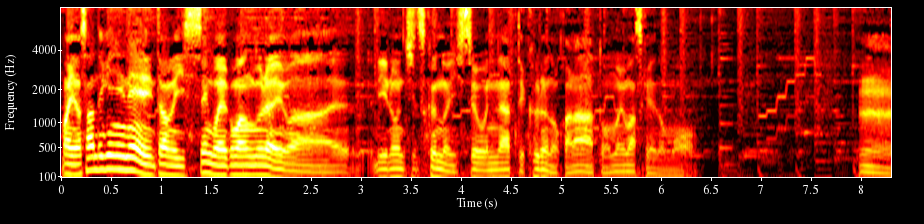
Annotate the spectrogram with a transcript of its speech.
まあ予算的にね、多分1500万ぐらいは理論値作るのに必要になってくるのかなと思いますけれども。うん。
